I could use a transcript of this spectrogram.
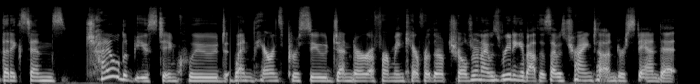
that extends child abuse to include when parents pursue gender affirming care for their children. I was reading about this, I was trying to understand it.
